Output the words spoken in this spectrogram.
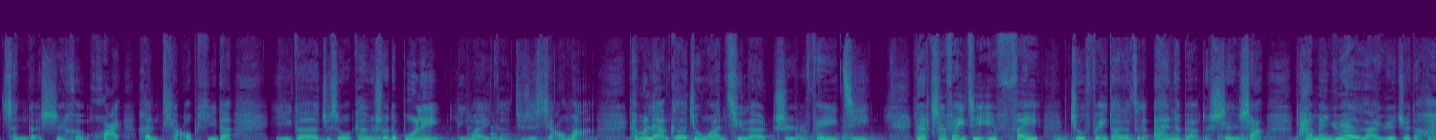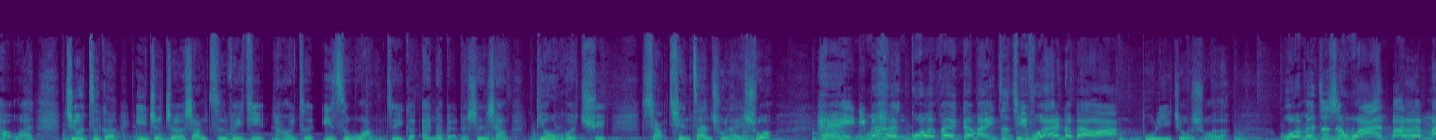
真的是很坏、很调皮的。一个就是我刚刚说的布利，另外一个就是小马。他们两个就玩起了纸飞机。那纸飞机一飞，就飞到了这个 Annabelle 的身上。他们越来越觉得好玩，就这个一直折上纸飞机，然后一直一直往这个 Annabelle 的身上丢过去。小倩站出来说：“嘿，你们很过分，干嘛一直欺负 Annabelle 啊？”布利就说了。我们只是玩罢了吗？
